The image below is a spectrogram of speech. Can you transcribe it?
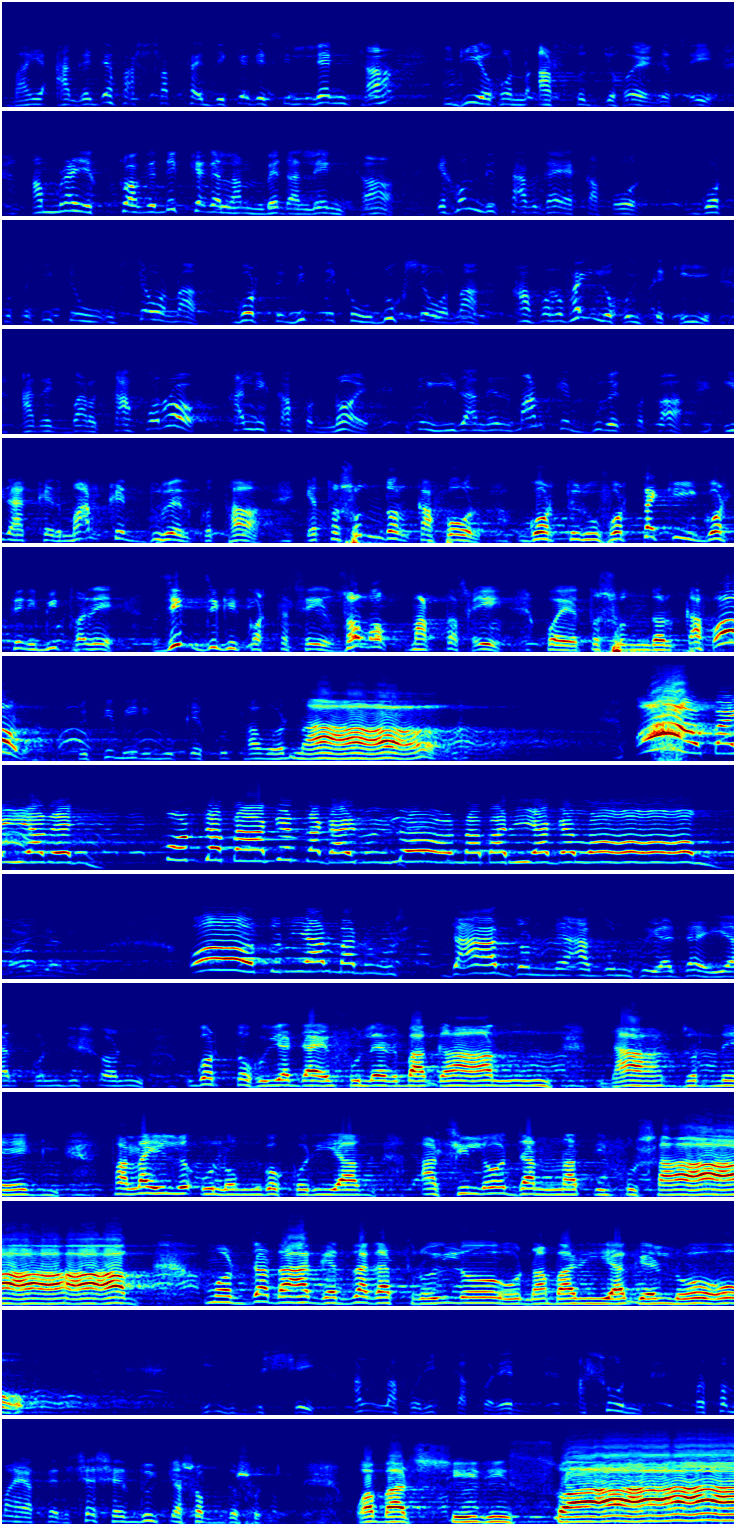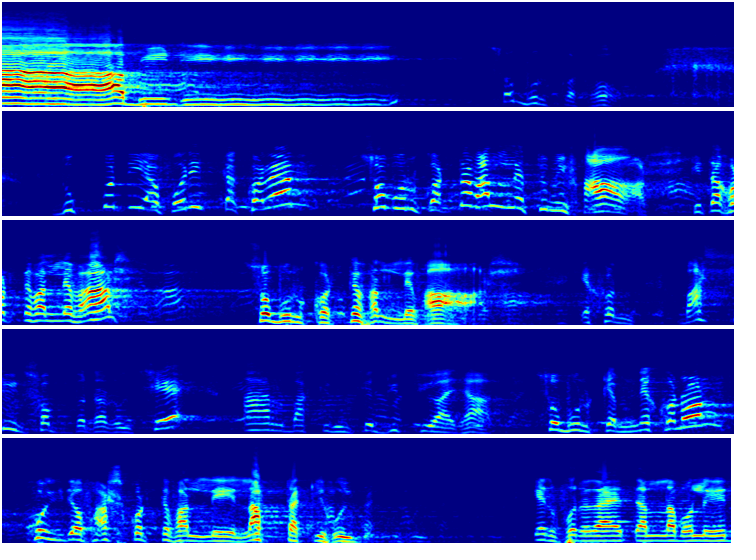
ভাই, আগে যে পাঁচ সপ্তাহে দেখে গেছি, লেংটা ইডি এখন আশ্চর্য হয়ে গেছে। আমরা একটু আগে দেখে গেলাম বেদা লেংটা। এখন দি তার গায়ে কাপড়। গর্ত থেকে কেউ উঠছেও না, গর্তের ভিতরে কেউ ঢুকছেও না কাপড় ফাইল হইতে কি? আরেকবার কাপড়ও খালি কাপড় নয়, এটা ইরানের মার্কেট দূরের কথা, ইরাকের মার্কেট দূরের কথা। এত সুন্দর কাপড় গর্তের উপর থেকে গর্তের ভিতরে জিগজিগি করতেছে জলক মারতেছে। কয়, এত সুন্দর কাপড় পৃথিবীর বুকে কোথাও না। ও ভাইয়ারে মর্যাদা আগের জায়গায় রইল, না বাড়িয়া গেল। দুনিয়ার মানুষ, যার জন্য আগুন হইয়া যায় এয়ার কন্ডিশন গর্ত হইয়া যায় ফুলের বাগান। যার জন্যে ফালাইল উলঙ্গ করিয়া আসিল জান্নাতি ফুসাক মর্যাদা আগের জায়গাত রইল, না বাড়িয়া গেল। এই উদ্দেশ্যে আল্লাহ পরীক্ষা করেন। আসুন, প্রথম আয়াতের শেষের দুইটা শব্দ শুনি। ওয়াবাশিরি সাবিরি সবুর দুঃখ দিয়া পরীক্ষা করেন, সবুর করতে পারলে তুমি ফাঁস। কিতা করতে পারলে ফাঁস? সবুর করতে পারলে ফাঁস। এখন বাসির শব্দটা রয়েছে, আর বাকি রয়েছে দ্বিতীয় আঘাত। সবুর কেমনে করন খইরা ফাঁস করতে পারলে লাভটা কি হইবে? এরপরে রায়তে আল্লাহ বলেন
